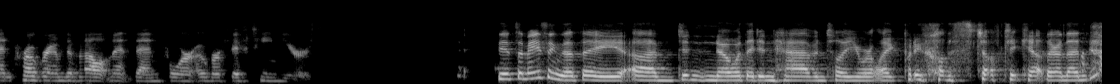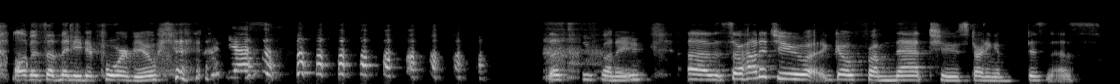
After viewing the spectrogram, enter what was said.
and program development then for over 15 years. It's amazing that they uh, didn't know what they didn't have until you were like putting all this stuff together, and then all of a sudden they needed four of you. yes. That's too funny. Um, so, how did you go from that to starting a business?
